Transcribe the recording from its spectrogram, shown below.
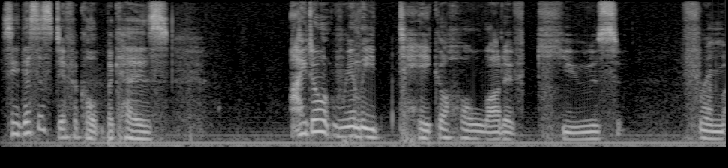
See, this is difficult because I don't really take a whole lot of cues from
